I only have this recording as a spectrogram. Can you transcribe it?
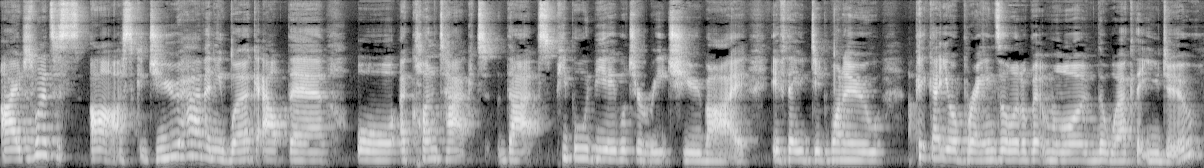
I just wanted to ask do you have any work out there or a contact that people would be able to reach you by if they did want to pick at your brains a little bit more the work that you do?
